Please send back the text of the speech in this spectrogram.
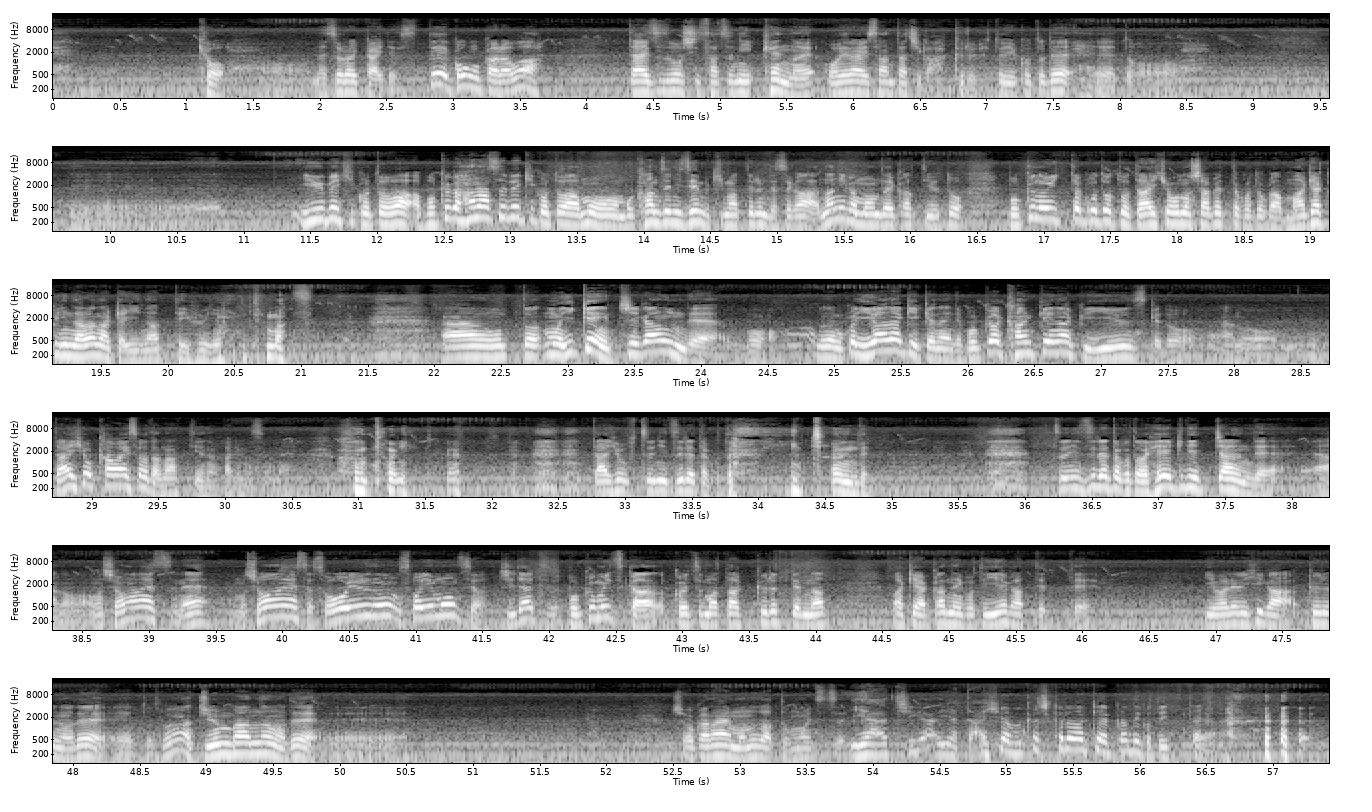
今日目揃い会です。で午後からは大豆を視察に県のお偉いさんたちが来るということでえっ、ー、と言うべきことは僕が話すべきことはもうもう完全に全部決まってるんですが何が問題かっていうと僕の言ったことと代表の喋ったことが真逆にならなきゃいいなっていうふうに思ってます。あ本当もう意見違うんでもう。でもこれ言わなきゃいけないんで僕は関係なく言うんですけどあの代表かわいそうだなっていうのがありますよね。本当に。代表普通にずれたこと言っちゃうんで。通にずれたことを平気で言っちゃうんであのもうしょうがないですね。もうしょうがないですよ。そういうのそういうもんですよ。時代って僕もいつかこいつまた狂ってんなわけわかんないこと言いやがってって言われる日が来るので、えーと、そういうのは順番なので、えー、しょうがないものだと思いつついや違ういや代表は昔からわけわかんないこと言ってたよ。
